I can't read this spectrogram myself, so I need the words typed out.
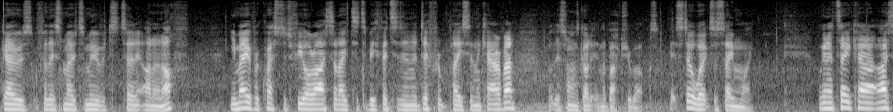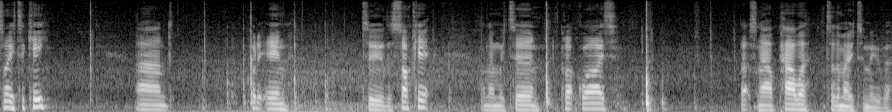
goes for this motor mover to turn it on and off you may have requested for your isolator to be fitted in a different place in the caravan, but this one's got it in the battery box. It still works the same way. We're going to take our isolator key and put it in to the socket and then we turn clockwise. That's now power to the motor mover.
